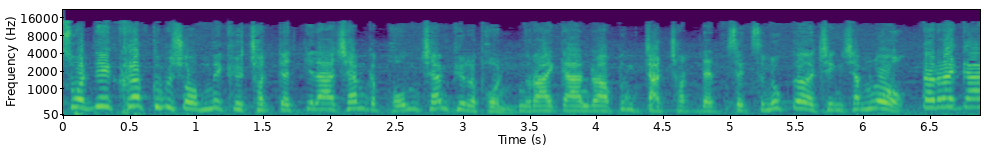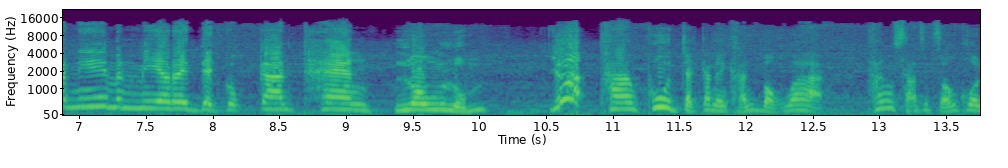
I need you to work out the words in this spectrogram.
สวัสดีครับคุณผู้ชม นี่คือช็อตเด็ดกีฬาแชมป์กับผมแชมป์พิรพล รายการเราเพิ่งจัดช็อตเด็ดศึกสนุกเกอร์ชิงแชมป์โลก แต่รายการนี้มันมีอะไรเด็ดกว่าการแทงลงหลุม เยอะทางผู้จัดการแข่งขันบอกว่าทั้ง 32 คน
